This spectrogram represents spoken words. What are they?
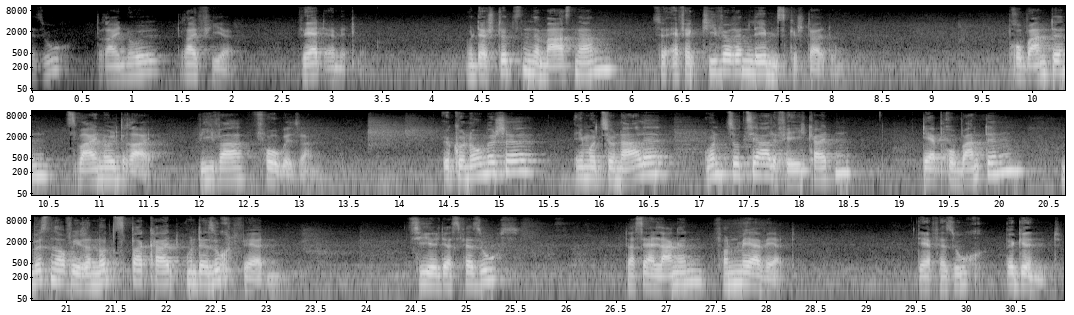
Versuch 3034 Wertermittlung. Unterstützende Maßnahmen zur effektiveren Lebensgestaltung. Probandin 203 Viva Vogelsang. Ökonomische, emotionale und soziale Fähigkeiten der Probandin müssen auf ihre Nutzbarkeit untersucht werden. Ziel des Versuchs das Erlangen von Mehrwert. Der Versuch beginnt.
